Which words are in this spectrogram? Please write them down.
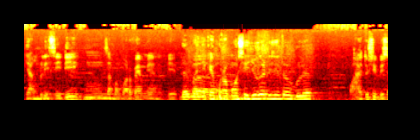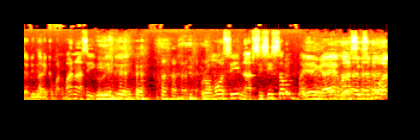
yang beli CD sama Morfem ya gitu. Dan banyak yang promosi juga di situ gue lihat. Wah itu sih bisa ditarik ke mana-mana sih kalau itu ya. Promosi, narsisism, ya enggak ya masuk semua.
